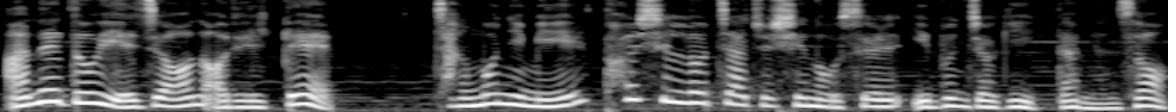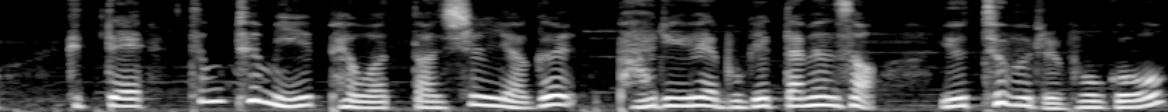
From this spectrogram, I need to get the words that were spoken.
아내도 예전 어릴 때 장모님이 털실로 짜주신 옷을 입은 적이 있다면서 그때 틈틈이 배웠던 실력을 발휘해 보겠다면서 유튜브를 보고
